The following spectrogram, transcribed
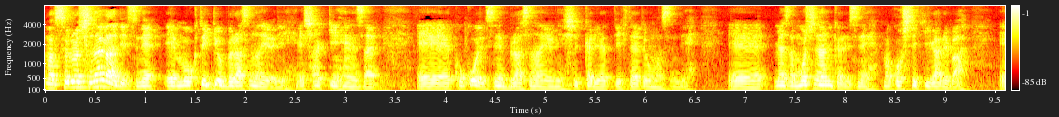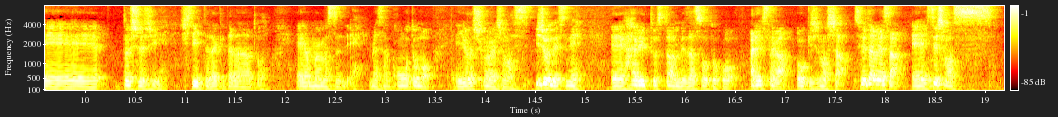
まあ、それをしながらですね、え目的をぶらさないように、え借金返済、えー、ここをですね、ぶらさないようにしっかりやっていきたいと思いますんで、えー、皆さんもし何かですね、まあ、ご指摘があれば、えー、どしどししていただけたらなと、思いますんで、皆さん今後とも、よろしくお願いします。以上ですね、えハリウッドスターを目指す男、アレクサがお送りしました。それでは皆さん、え失礼します。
